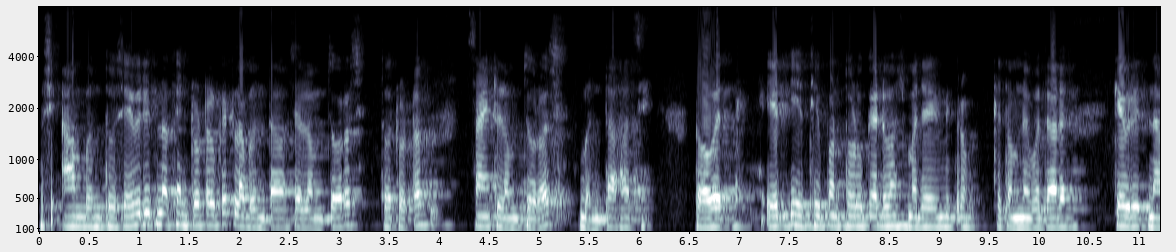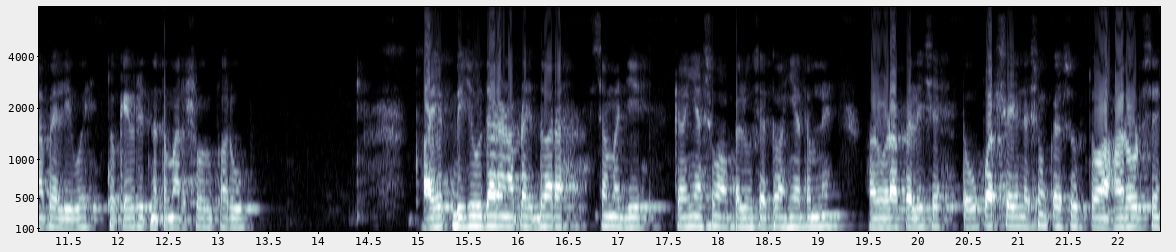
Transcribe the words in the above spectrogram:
પછી આમ બનતું હશે. એવી રીતના થઈને ટોટલ કેટલા બનતા હશે લંબચોરસ? તો ટોટલ સાઠ લંબચોરસ બનતા હશે. તો હવે એથી પણ થોડુંક એડવાન્સમાં જઈએ મિત્રો, કે તમને વધારે કેવી રીતના આપેલી હોય, તો કેવી રીતના તમારે સોલ્વ કરવું. તો આ એક બીજું ઉદાહરણ આપણે દ્વારા સમજીએ કે અહીંયા શું આપેલું છે, તો અહીંયા તમને હરોળ આપેલી છે. તો ઉપર છે એને શું કહેશું? તો આ હરોળ છે.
